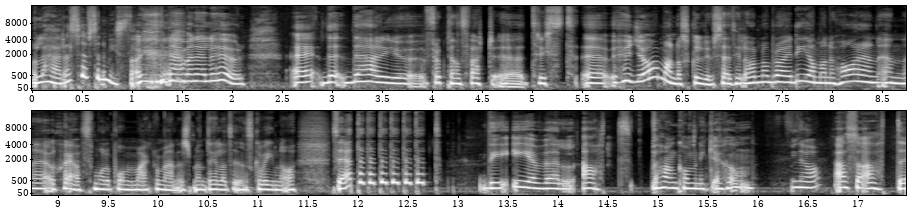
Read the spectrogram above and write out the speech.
och lära sig av sina misstag. Nej, men eller hur? Det, det här är ju fruktansvärt eh, trist. Eh, hur gör man då skulle du säga till? Har du någon bra idé om man nu har en, en eh, chef som håller på med micromanagement och hela tiden ska vara inne och säga ett, ett, ett, ett, ett. Det är väl att ha en kommunikation. Ja. Alltså att eh,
